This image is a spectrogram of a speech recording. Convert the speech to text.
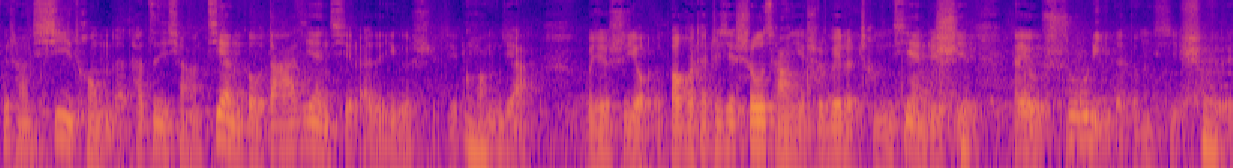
非常系统的他自己想要建构搭建起来的一个世界框架，我觉得是有的。包括他这些收藏也是为了呈现这些，他有梳理的东西。是对，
